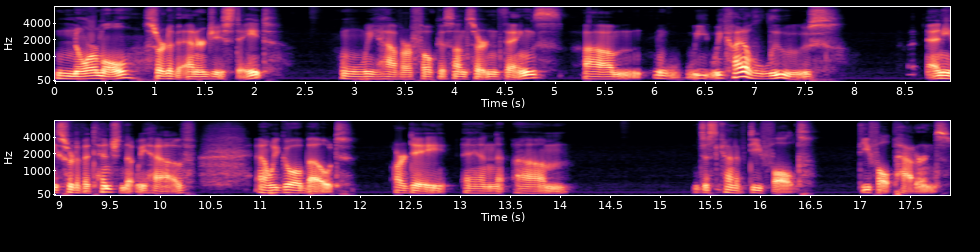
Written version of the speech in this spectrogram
normal sort of energy state, we have our focus on certain things, um, we, we kind of lose any sort of attention that we have. And we go about our day and um, just kind of default default patterns.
